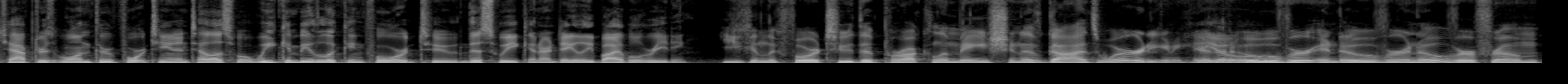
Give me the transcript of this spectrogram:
chapters 1 through 14 and tell us what we can be looking forward to this week in our daily Bible reading? You can look forward to the proclamation of God's word. You're going to hear that over and over and over from,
